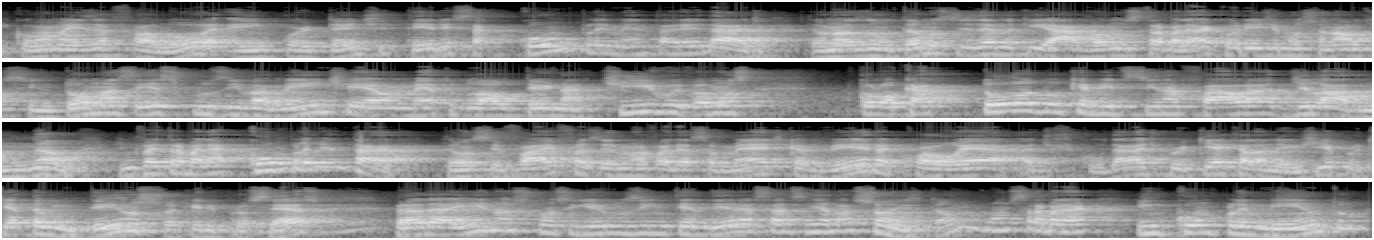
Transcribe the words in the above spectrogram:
E como a Maísa falou, é importante ter essa complementariedade. Então nós não estamos dizendo que ah, vamos trabalhar com a origem emocional dos sintomas exclusivamente, é um método alternativo e vamos colocar todo o que a medicina fala de lado. Não, a gente vai trabalhar complementar. Então você vai fazer uma avaliação médica, ver qual é a dificuldade, por que aquela alergia, por que é tão intenso aquele processo para daí nós conseguirmos entender essas relações. Então, vamos trabalhar em complemento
